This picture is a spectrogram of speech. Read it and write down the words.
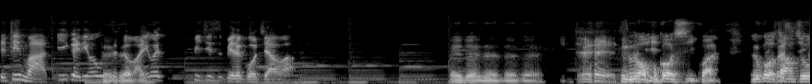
一定嘛，第一个一定会问这个嘛，因为毕竟是别的国家嘛。对对对对对对，因为我不够习惯。如果当初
